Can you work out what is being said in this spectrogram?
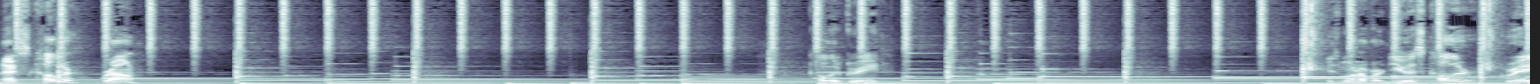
Next color, brown. Color green. Here's one of our newest color, gray.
